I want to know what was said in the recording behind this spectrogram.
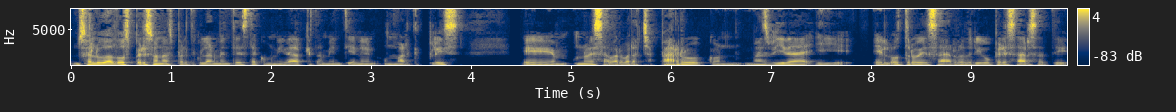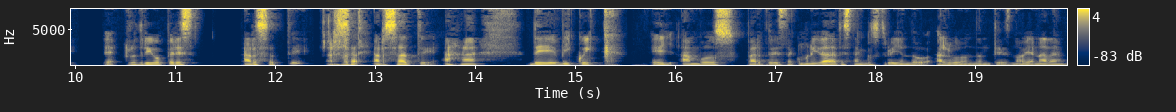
un saludo a dos personas, particularmente de esta comunidad que también tienen un marketplace. Eh, uno es a Bárbara Chaparro con Más Vida y el otro es a Rodrigo Pérez Arzate. Rodrigo Pérez Arzate. Arzate. Arzate, ajá, de Be Quick. Ambos parte de esta comunidad están construyendo algo donde antes no había nada.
